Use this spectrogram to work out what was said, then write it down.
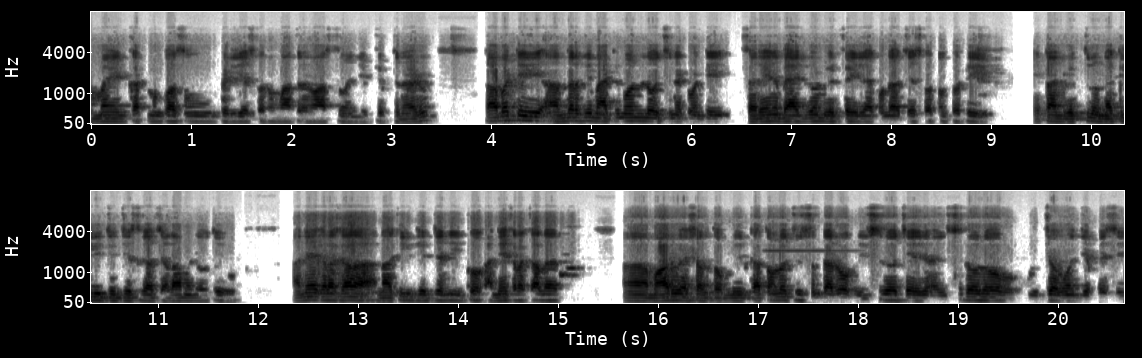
అమ్మాయిని కట్నం కోసం పెళ్ళి చేసుకోవడం మాత్రమే వాస్తవం అని చెప్పి చెప్తున్నాడు. కాబట్టి అందరికీ మ్యాట్రిమోనీలో వచ్చినటువంటి సరైన బ్యాక్గ్రౌండ్ వెరిఫై లేకుండా చేసుకోవడంతో తోటి ఇట్లాంటి వ్యక్తులు నకిలీ జడ్జెస్గా చలామణి అవుతూ అనేక రకాల నకిలీ జడ్జి అని ఇంకో అనేక రకాల మారు వేషాలతో మీరు గతంలో చూస్తుంటారు ఇస్రో చే- ఇస్రోలో ఉద్యోగం అని చెప్పేసి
